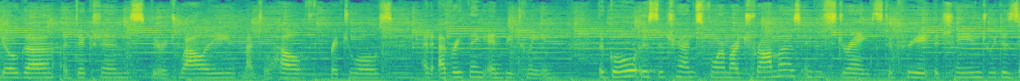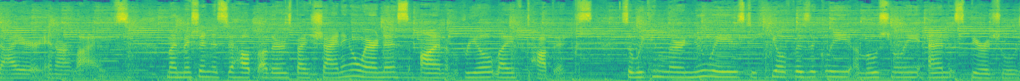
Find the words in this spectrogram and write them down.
yoga, addictions, spirituality, mental health, rituals, and everything in between. The goal is to transform our traumas into strengths to create the change we desire in our lives. My mission is to help others by shining awareness on real life topics so we can learn new ways to heal physically, emotionally, and spiritually.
